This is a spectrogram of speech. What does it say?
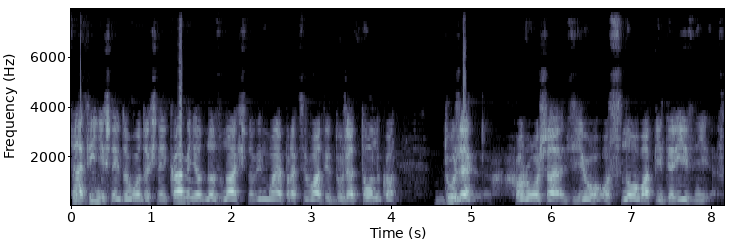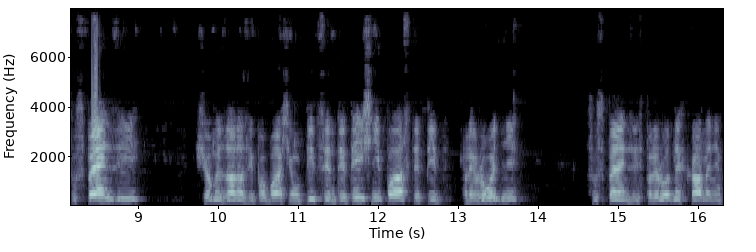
Це фінішний доводочний камінь однозначно. Він має працювати дуже тонко, дуже хороша з його основа під різні суспензії, що ми зараз і побачимо, під синтетичні пасти, під природні суспензії з природних каменів.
